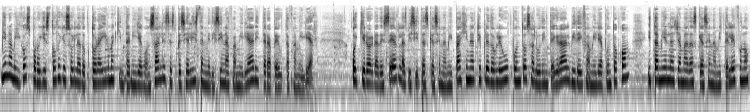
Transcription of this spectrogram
Bien amigos, por hoy es todo. Yo soy la doctora Irma Quintanilla González, especialista en medicina familiar y terapeuta familiar. Hoy quiero agradecer las visitas que hacen a mi página www.saludintegralvideyfamilia.com y también las llamadas que hacen a mi teléfono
